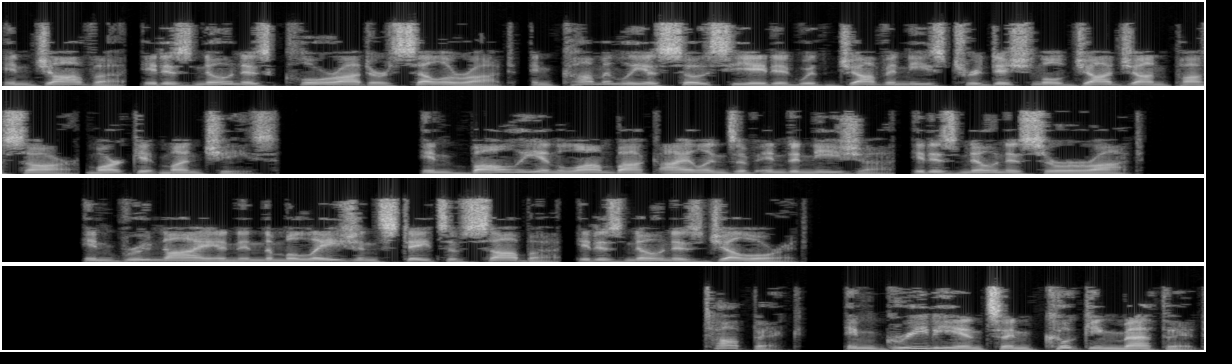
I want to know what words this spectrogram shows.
In Java, it is known as klorat or celerat, and commonly associated with Javanese traditional jajan pasar market munchies. In Bali and Lombok Islands of Indonesia, it is known as surarat. In Brunei and in the Malaysian states of Sabah, it is known as gelorat. Ingredients and cooking method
